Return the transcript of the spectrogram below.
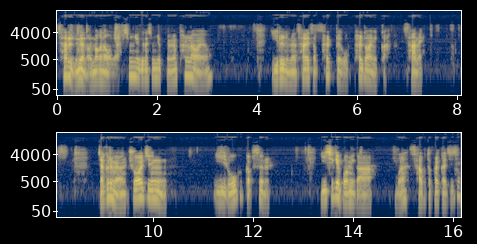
4를 넣으면 얼마가 나오냐 16에서 16 빼면 8 나와요 2를 넣으면 4에서 8 빼고 8 더하니까 4네 자 그러면 주어진 이 로그 값은 이 식의 범위가 뭐야? 4부터 8까지지?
